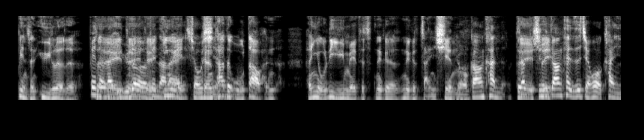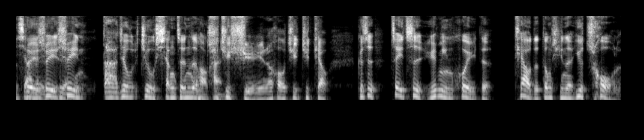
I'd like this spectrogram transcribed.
变成娱乐的，被拿来娱乐，被拿来休闲。可能他的舞蹈很很有利于美的那个那个展现。我刚刚看的，对，其实刚刚开始之前我有看一下，对，所以所以大家就就象征的去去学，然后去去跳。可是这一次圆明会的。跳的东西呢又错了，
